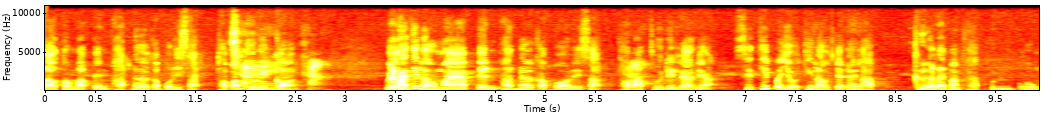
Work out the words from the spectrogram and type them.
เราต้องมาเป็นพาร์ทเนอร์กับบริษัท Top Up ใช่ to r i s ก่อน ค่ะ เวลาที่เรามาเป็นพาร์ทเนอร์กับบริษัท Top ค่ะ Up to r i s แล้วเนี่ยสิทธิประโยชน์ที่เราจะได้รับคืออะไรบ้างครับคุณปุ้ม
